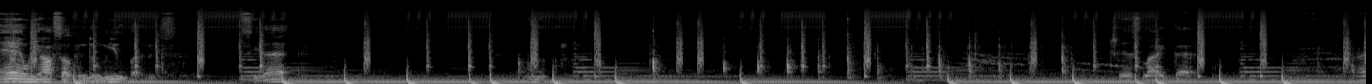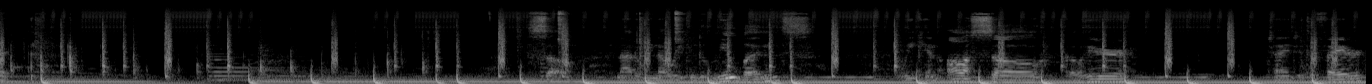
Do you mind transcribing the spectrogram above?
And we also can do mute buttons. See that? Just like that. All right. So now that we know we can do mute buttons, we can also go here, change it to fader.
